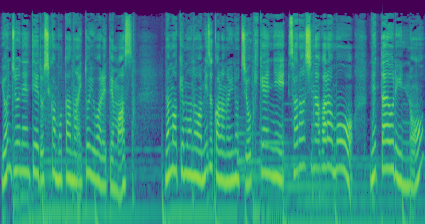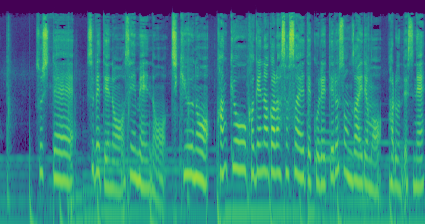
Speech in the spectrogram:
40年程度しか持たないと言われてます。怠け者は自らの命を危険にさらしながらも熱帯雨林のそして全ての生命の地球の環境を陰ながら支えてくれてる存在でもあるんですね。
